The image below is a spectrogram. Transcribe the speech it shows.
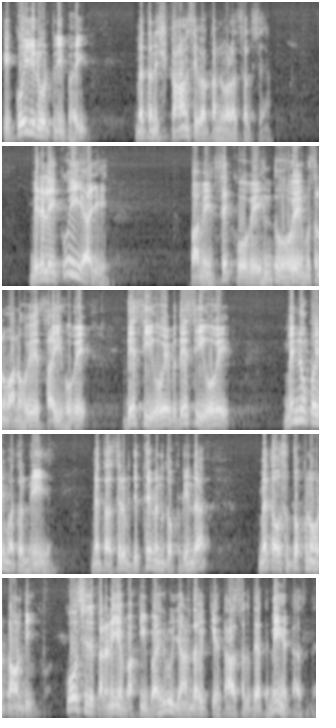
ਕਿ ਕੋਈ ਜ਼ਰੂਰਤ ਨਹੀਂ ਭਾਈ, ਮੈਂ ਤਾਂ ਨਿਸ਼ਕਾਮ ਸੇਵਾ ਕਰਨ ਵਾਲਾ ਸ਼ਖਸ ਹਾਂ। ਮੇਰੇ ਲਈ ਕੋਈ ਆ ਜੇ, ਭਾਵੇਂ ਸਿੱਖ ਹੋਵੇ, ਹਿੰਦੂ ਹੋਵੇ, ਮੁਸਲਮਾਨ ਹੋਵੇ ਸਾਈ ਹੋਵੇ, ਦੇਸੀ ਹੋਵੇ, ਵਿਦੇਸੀ ਹੋਵੇ, ਮੈਨੂੰ ਕੋਈ ਮਤਲਬ ਨਹੀਂ ਹੈ। ਮੈਂ ਤਾਂ ਸਿਰਫ ਜਿੱਥੇ ਮੈਨੂੰ ਦੁੱਖ ਦਿੰਦਾ, ਮੈਂ ਤਾਂ ਉਸ ਦੁੱਖ ਨੂੰ ਹਟਾਉਣ ਦੀ ਕੋਸ਼ਿਸ਼ ਕਰਨੀ ਹੈ। ਬਾਕੀ ਵਾਹਿਗੁਰੂ ਜਾਣਦਾ ਵੀ ਕਿ ਹਟਾ ਸਕਦਾ ਕਿ ਨਹੀਂ ਹਟਾ ਸਕਦਾ।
